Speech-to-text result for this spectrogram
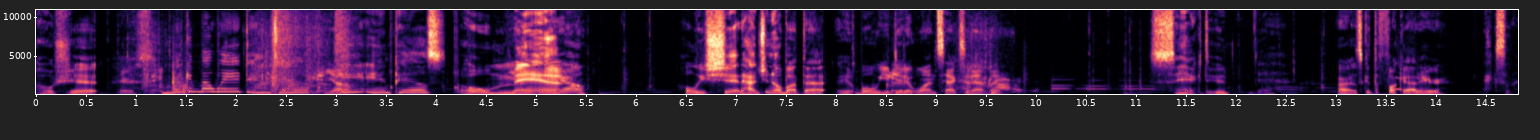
Oh shit. There's. Making my way downtown, Yup. eating pills. Oh man. There you Holy shit. How'd you know about that? Uh, Well, you did it once accidentally. Sick, dude. Yeah. All right, let's get the fuck out of here. Excellent.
